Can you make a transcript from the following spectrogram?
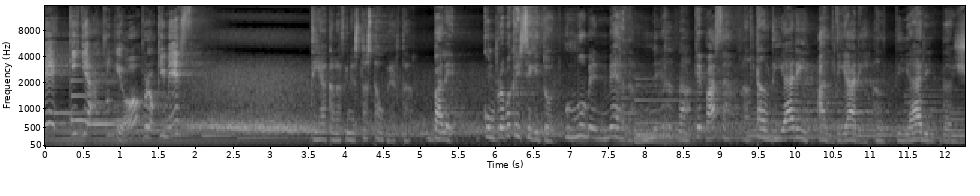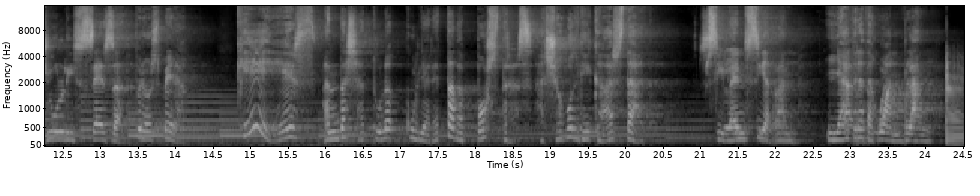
Eh, qui hi ha? Sóc jo? Però qui més? Tia, que la finestra està oberta. Vale, comprova que hi sigui tot. Un moment, merda, merda. Què passa? Falta el diari. El diari. El diari de Juli Cèsar. Però espera, què és? Han deixat una cullereta de postres. Això vol dir que ha estat silenci errant, lladre de guant blanc.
